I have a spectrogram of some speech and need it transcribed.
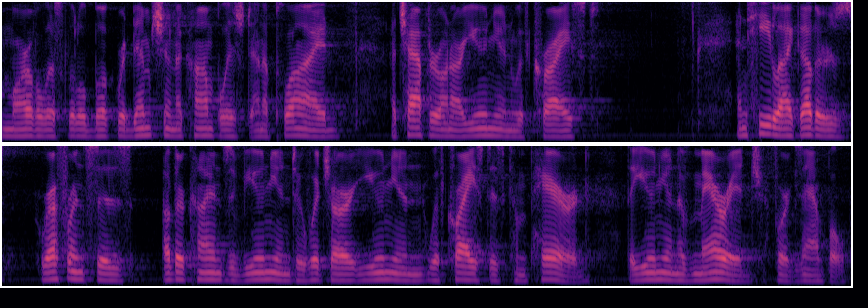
marvelous little book, Redemption Accomplished and Applied, a chapter on our union with Christ. And he, like others, references other kinds of union to which our union with Christ is compared, the union of marriage, for example.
